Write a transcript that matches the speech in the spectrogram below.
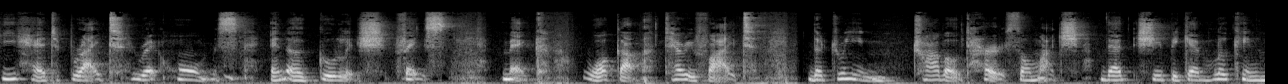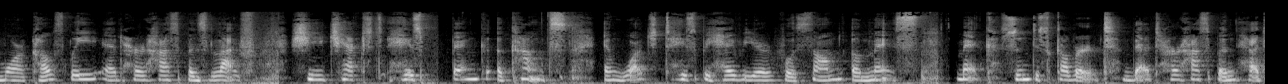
He had bright red horns and a ghoulish face. Meg woke up terrified. The dream troubled her so much that she began looking more closely at her husband's life. She checked his bank accounts and watched his behavior for some a mess. Meg soon discovered that her husband had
